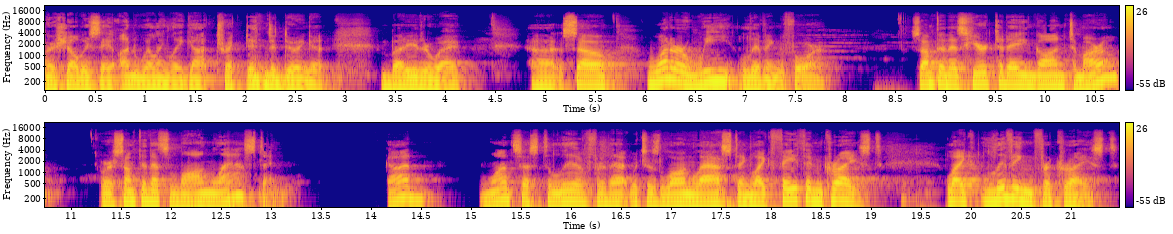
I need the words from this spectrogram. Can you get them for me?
Or shall we say, unwillingly got tricked into doing it. But either way. Uh, so, what are we living for? Something that's here today and gone tomorrow? Or something that's long lasting? God wants us to live for that which is long lasting, like faith in Christ, like living for Christ,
